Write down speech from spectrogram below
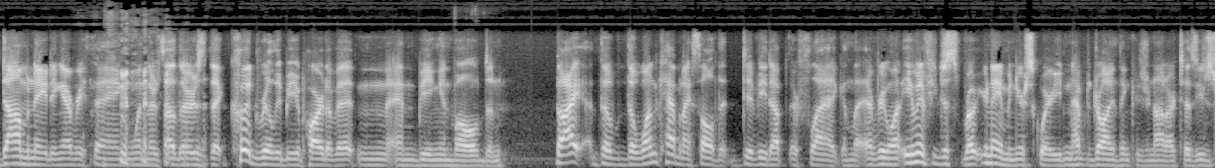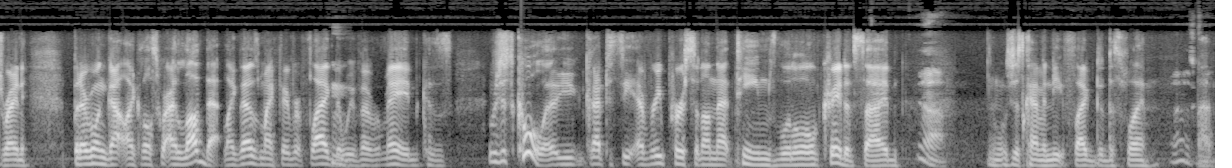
dominating everything when there's others that could really be a part of it and and being involved and but I, the the one cabin I saw that divvied up their flag and let everyone, even if you just wrote your name in your square, you didn't have to draw anything because you're not artistic. You just write it, but everyone got like a little square. I love that. Like that was my favorite flag that hmm. we've ever made because it was just cool. Uh, You got to see every person on that team's little creative side. Yeah, it was just kind of a neat flag to display. that was cool.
